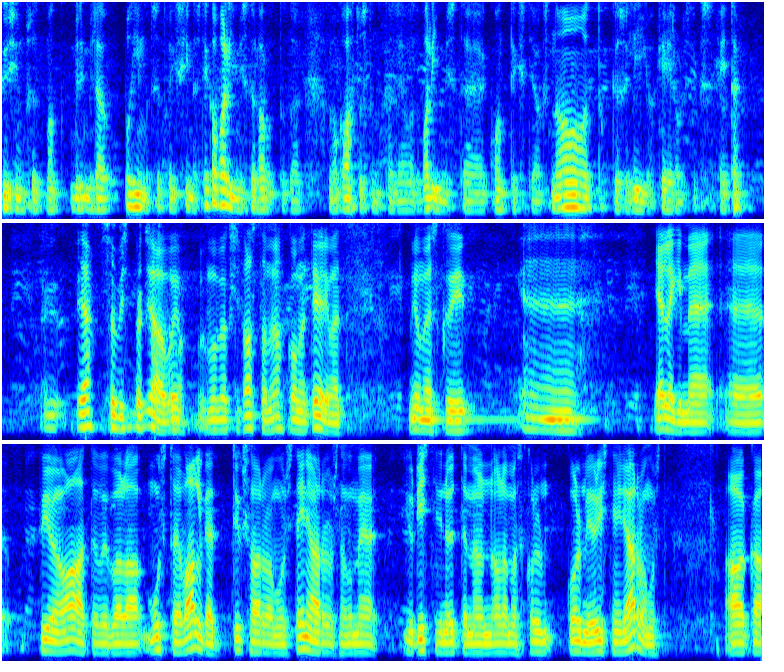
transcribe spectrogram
küsimused, mida põhimõtteliselt võiks kindlasti ka valimistel arutada. aga ma kahtlustan, et nad jäävad valimiste konteksti jaoks natukese liiga keeruliseks, aitäh. jah, sa vist peaks ja, vastama. ma peaks siis vastama jah, kommenteerima, et minu meelest, kui äh, jällegi me äh, püüame vaadata võib-olla musta ja valget, üks arvamus, teine arvamus, nagu me juristina ütleme, on olemas kolm, kolm juristi, neli arvamust. aga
